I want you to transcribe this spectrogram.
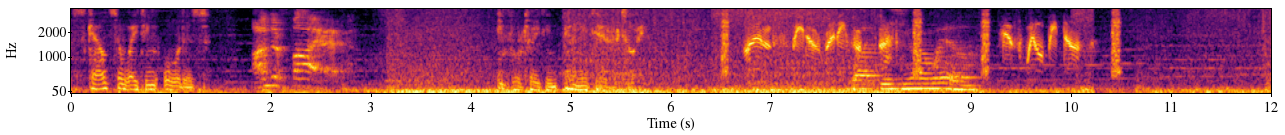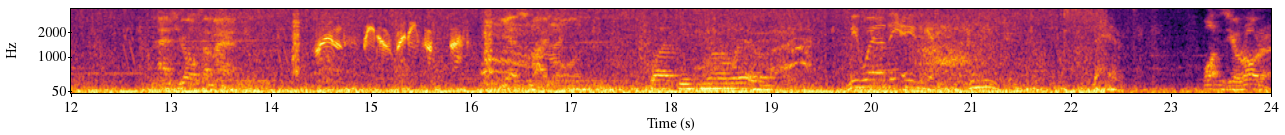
Scouts awaiting orders. Under fire! Infiltrating enemy territory. Land speeder ready for What is your will? His will be done. At your command. Land speeder ready for battle. Yes, my lord. What is your will? Beware the alien, the mutant, the heretic. What is your order?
